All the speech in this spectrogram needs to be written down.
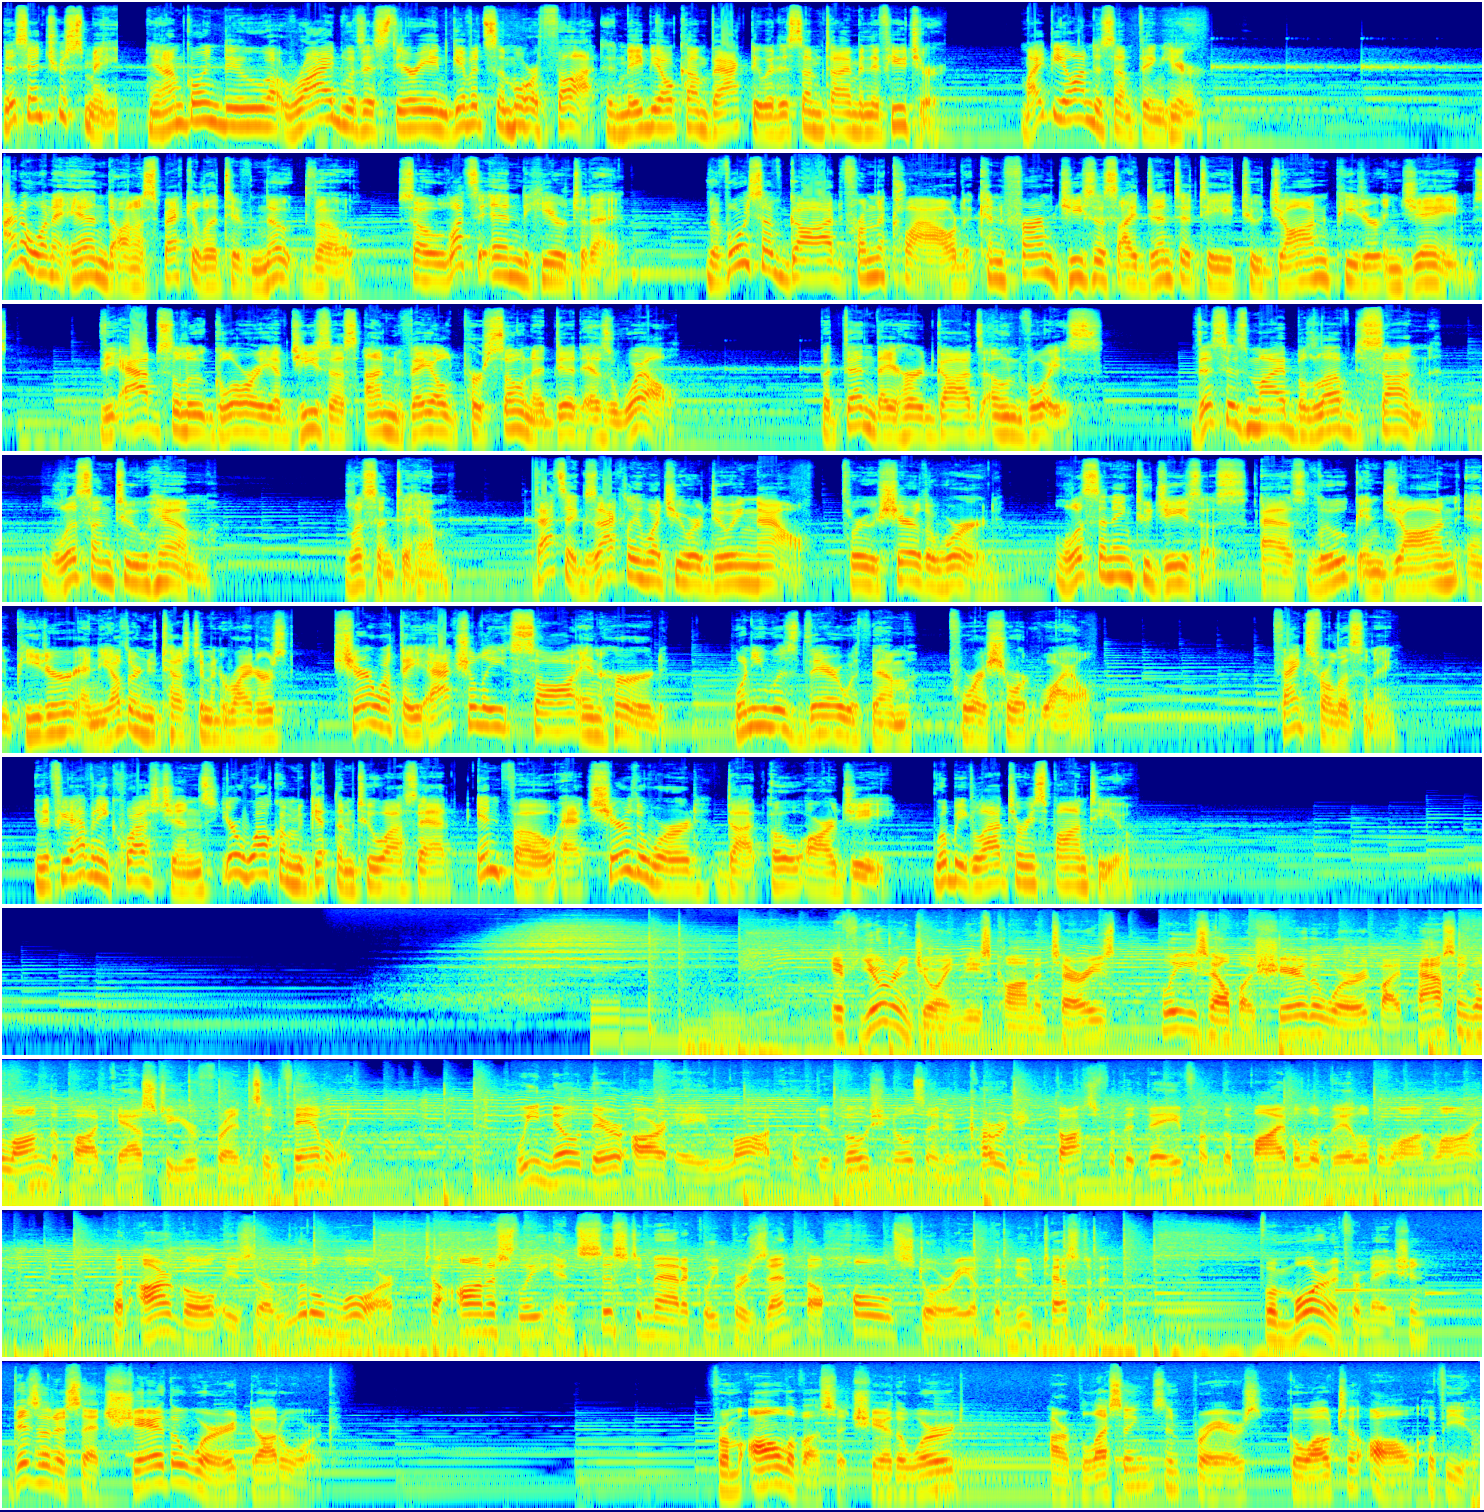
this interests me, and I'm going to uh, ride with this theory and give it some more thought, and maybe I'll come back to it at some time in the future. Might be onto something here. I don't want to end on a speculative note, though, so let's end here today. The voice of God from the cloud confirmed Jesus' identity to John, Peter, and James. The absolute glory of Jesus' unveiled persona did as well. But then they heard God's own voice This is my beloved Son Listen to Him. Listen to Him. That's exactly what you are doing now through Share the Word, listening to Jesus as Luke and John and Peter and the other New Testament writers share what they actually saw and heard when He was there with them for a short while. Thanks for listening. And if you have any questions, you're welcome to get them to us at info at sharetheword.org. We'll be glad to respond to you. If you're enjoying these commentaries, please help us share the word by passing along the podcast to your friends and family. We know there are a lot of devotionals and encouraging thoughts for the day from the Bible available online. But our goal is a little more to honestly and systematically present the whole story of the New Testament. For more information, visit us at sharetheword.org. From all of us at Share the Word, our blessings and prayers go out to all of you.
